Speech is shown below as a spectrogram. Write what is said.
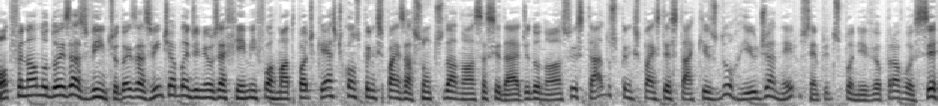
Ponto final no 2 às 20. O 2 às 20 é a Band News FM em formato podcast com os principais assuntos da nossa cidade e do nosso estado, os principais destaques do Rio de Janeiro, sempre disponível para você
